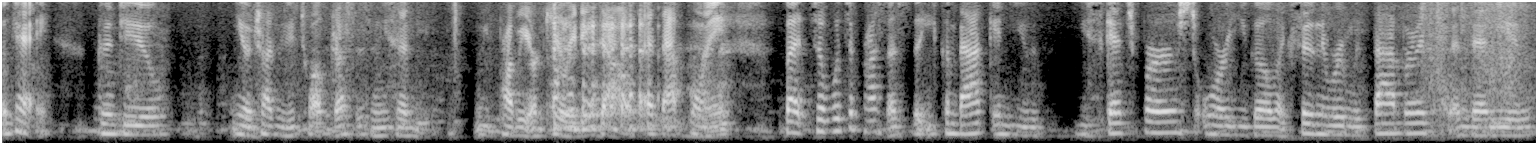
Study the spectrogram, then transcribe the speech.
okay, I'm gonna do, you know, try to do twelve dresses, and you said you probably are curating down at that point. But so, what's the process that you come back and you you sketch first, or you go like sit in a room with fabrics and then you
